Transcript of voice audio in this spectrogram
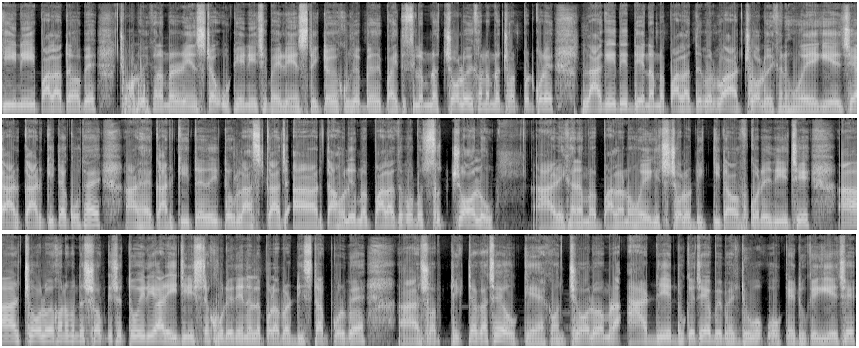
কি নিয়েই পালাতে হবে। চলো এখানে আমরা রেঞ্জটা উঠিয়ে নিয়েছি। ভাই রেঞ্জ ঠিকঠাক খুঁজে পাইতেছিলাম না। চলো এখানে আমরা ঝটপট করে লাগিয়ে দিই দেন আমরা পালাতে পারব। আর চলো এখানে হয়ে গিয়েছে। আর কার্কিটা কোথায়? আর হ্যাঁ কার কিটাই তো লাস্ট কাজ। আর তাহলে আমরা পালাতে পারব। So, চলো। আর এখানে আমরা পালানো হয়ে গেছে। চলো, ডিক্কিটা অফ করে দিয়েছে। আর চলো, এখন আমাদের সব কিছু তৈরি। আর এই জিনিসটা খুলে দিয়ে নিলে পরে আবার ডিস্টার্ব করবে। আর সব ঠিকঠাক আছে? ওকে এখন চলো আমরা আর দিয়ে ঢুকে যাই। ঢুক ওকে ঢুকে গিয়েছে।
